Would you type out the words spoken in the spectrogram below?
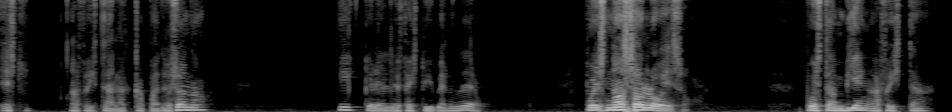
esto afecta a la capa de ozono y crea el efecto invernadero. Pues no solo eso, pues también afecta,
